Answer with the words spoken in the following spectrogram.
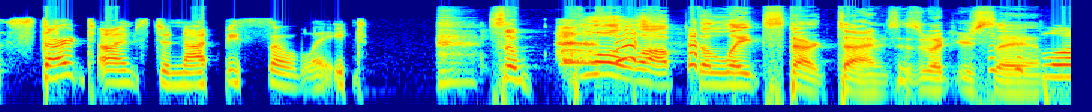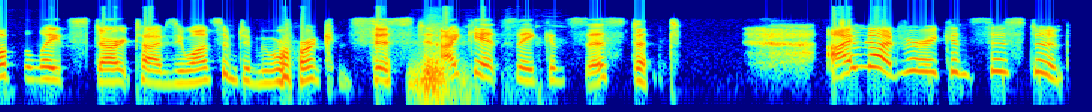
start times to not be so late. So blow up the late start times is what you're saying. blow up the late start times. He wants them to be more consistent. I can't say consistent. I'm not very consistent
